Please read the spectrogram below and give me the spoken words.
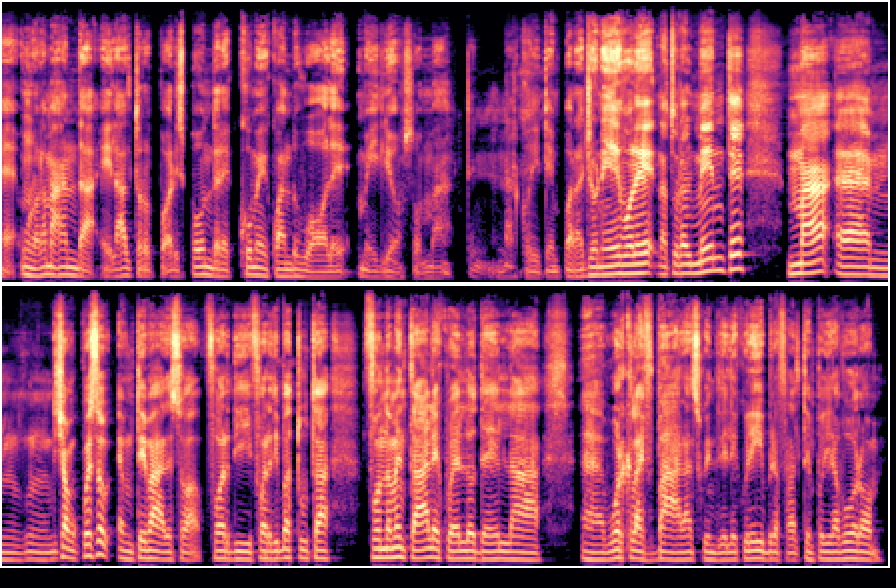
eh, uno la manda e l'altro può rispondere come e quando vuole, meglio, insomma, in un arco di tempo ragionevole, naturalmente, ma ehm, diciamo questo è un tema adesso fuori di, fuori di battuta fondamentale, quello della eh, work-life balance, quindi dell'equilibrio fra il tempo di lavoro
